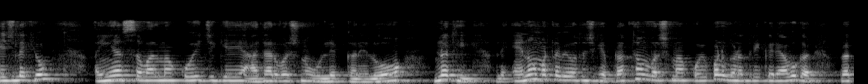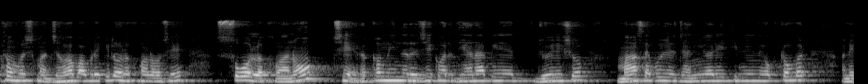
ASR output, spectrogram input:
એ જ લખ્યો. અહીંયા સવાલમાં કોઈ જગ્યાએ આધાર વર્ષનો ઉલ્લેખ કરેલો નથી. એટલે એનો મતલબ એવો થશે કે પ્રથમ વર્ષમાં કોઈ પણ ગણતરી કર્યા વગર પ્રથમ વર્ષમાં જવાબ આપણે કેટલો લખવાનો છે? સો લખવાનો છે. રકમની અંદર હજી એકવાર ધ્યાન આપીને જોઈ લઈશું માસ આપ્યો છે જાન્યુઆરીથી લઈને ઓક્ટોબર અને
